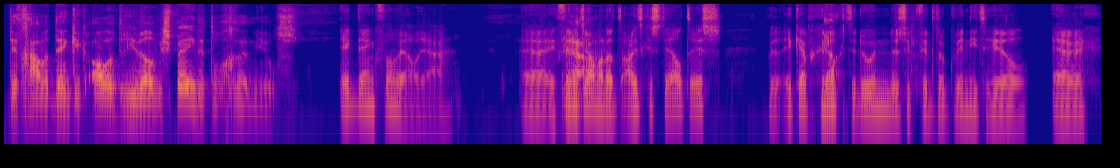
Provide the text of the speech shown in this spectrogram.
dit gaan we denk ik alle drie wel weer spelen, toch, eh, Niels? Ik denk van wel, ja. Eh, ik vind Ja. het jammer dat het uitgesteld is. Ik heb genoeg te doen, dus ik vind het ook weer niet heel erg.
